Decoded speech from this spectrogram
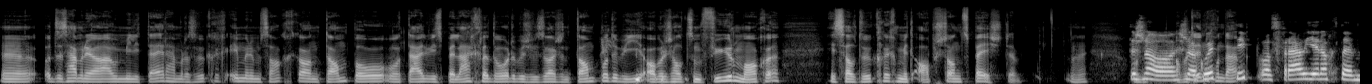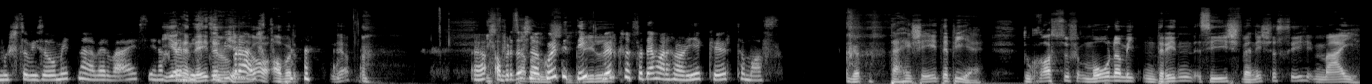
Äh, und das haben wir ja auch im Militär, haben wir das wirklich immer im Sack gehabt, ein Tampo, wo teilweise belächelt wurde, bist, wieso hast du ein Tampo dabei, aber es ist halt zum Feuer machen, ist halt wirklich mit Abstand das Beste. Das ist noch, ist noch ein guter Tipp, als Frau, je nachdem, musst du sowieso mitnehmen, wer weiß, je nachdem, wie es ja, aber, ja. ja aber das ist noch ein guter Tipp, wirklich, von dem habe ich noch nie gehört, Thomas. Ja, den hast du eh dabei. Du kannst sonst Monat mittendrin sein, wann ist das gewesen? Im Mai.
